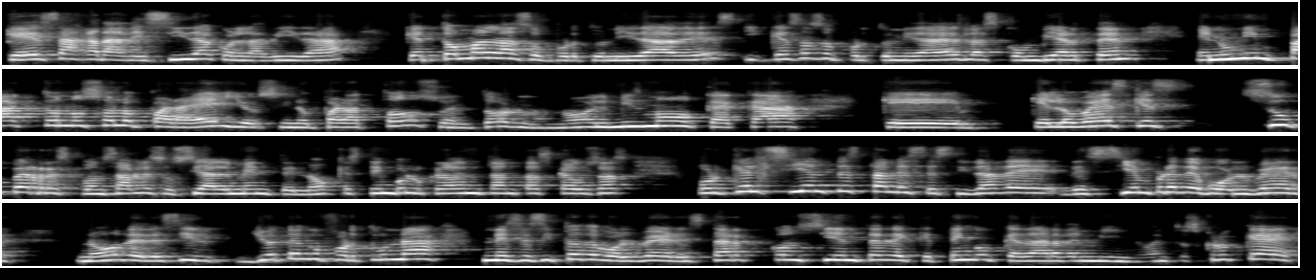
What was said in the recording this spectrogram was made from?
que es agradecida con la vida, que toman las oportunidades y que esas oportunidades las convierten en un impacto no solo para ellos, sino para todo su entorno, ¿no? El mismo que acá, que, que lo ves que es súper responsable socialmente, ¿no? Que está involucrado en tantas causas, porque él siente esta necesidad de, de, siempre devolver, ¿no? De decir, yo tengo fortuna, necesito devolver, estar consciente de que tengo que dar de mí, ¿no? Entonces creo que,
